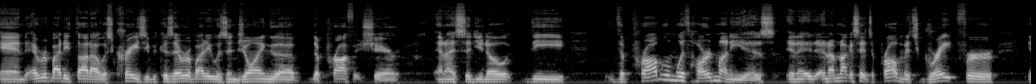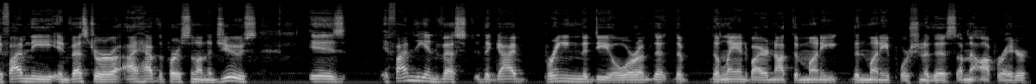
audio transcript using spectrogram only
and everybody thought I was crazy because everybody was enjoying the the profit share. And I said, you know, the the problem with hard money is, and, it, and I'm not going to say it's a problem. It's great for if I'm the investor, or I have the person on the juice. Is if I'm the invest, the guy bringing the deal, or the the the land buyer, not the money, the money portion of this. I'm the operator,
